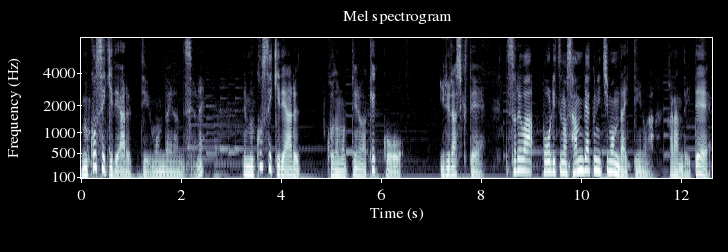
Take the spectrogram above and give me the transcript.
無戸籍であるっていう問題なんですよね。で無戸籍である子供っていうのは結構いるらしくて、それは法律の300日問題っていうのが絡んでいて、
